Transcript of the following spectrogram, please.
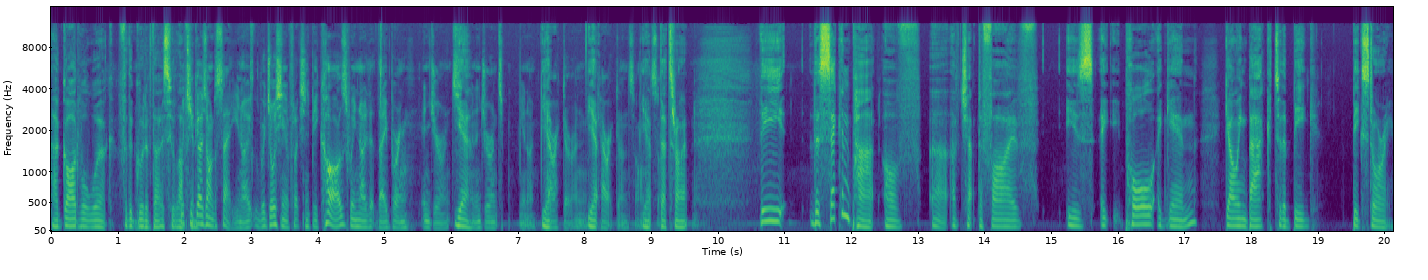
uh, God will work for the good of those who love him. Which he goes on to say, you know, rejoicing in afflictions because we know that they bring endurance. Yeah. And endurance, you know, Yeah. character and Yeah. character and so on. Yeah, so that's right. The the second part of uh, of chapter five is uh, Paul again going back to the big big story,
